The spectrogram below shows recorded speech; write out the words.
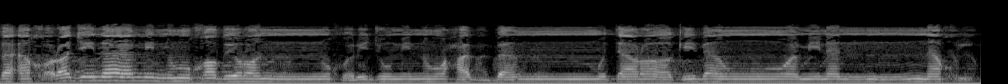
فأخرجنا منه خضرا نخرج منه حبا متراكبا ومن النخل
